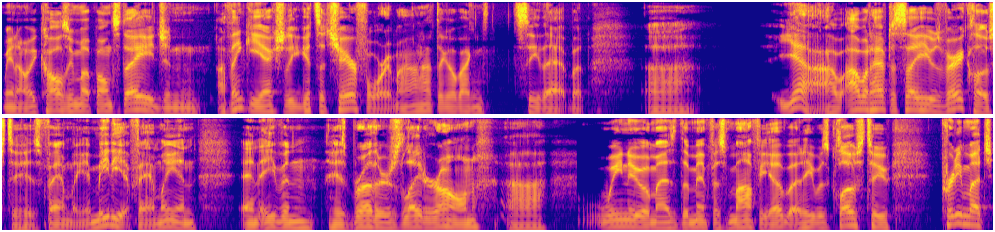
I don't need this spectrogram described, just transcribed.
you know, he calls him up on stage, and I think he actually gets a chair for him. I'll have to go back and see that, but uh, yeah, I, I, would have to say he was very close to his family, immediate family, and and even his brothers later on. Uh, we knew him as the Memphis Mafia, but he was close to pretty much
